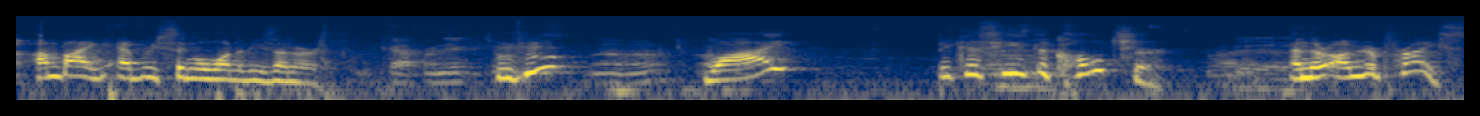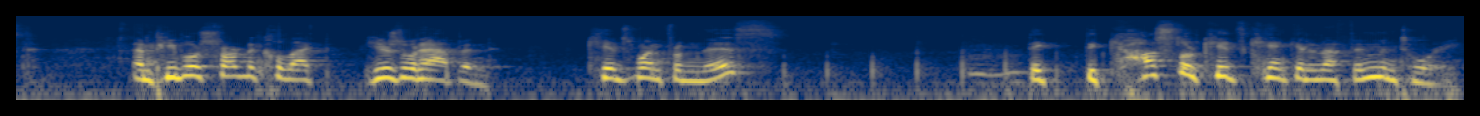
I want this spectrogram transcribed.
I'm buying every single one of these on earth. Kaepernick. Mm-hmm. Uh-huh. Why? Because he's the culture. And they're underpriced. And people are starting to collect. Here's what happened. Kids went from this. They, the hustler kids can't get enough inventory.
